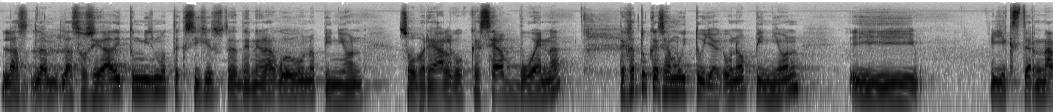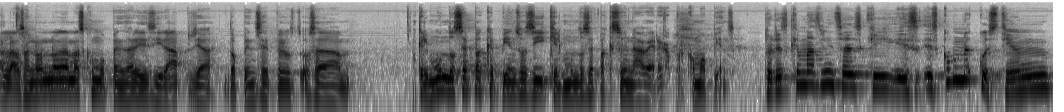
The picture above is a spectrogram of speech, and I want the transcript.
la, la sociedad y tú mismo te exiges tener a huevo una opinión sobre algo que sea buena. Deja tú que sea muy tuya, una opinión y, y externarla. O sea, no, no nada más como pensar y decir, ah, pues ya lo pensé, pero, o sea, que el mundo sepa que pienso así, que el mundo sepa que soy una verga por cómo pienso. Pero es que más bien, ¿sabes qué? Es, es como una cuestión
